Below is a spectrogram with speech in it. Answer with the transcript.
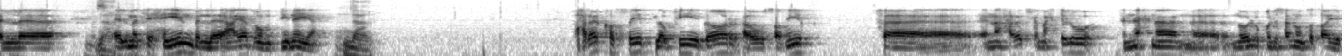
ال- المسيحيين بالأعيادهم الدينية. نعم. حضرتك خصيت لو في جار أو صديق فإن حضرتك سمحت له إن إحنا نقول له كل سنة وأنت طيب.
